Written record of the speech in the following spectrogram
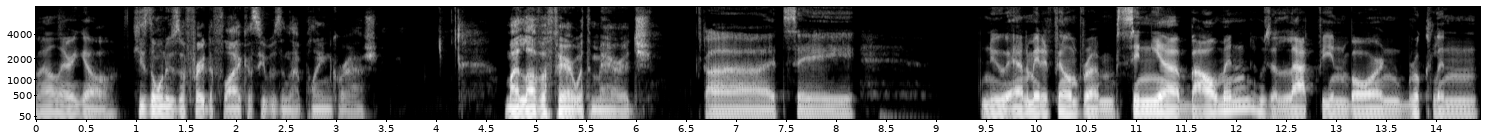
Well, there you go. He's the one who's afraid to fly because he was in that plane crash. My love affair with marriage. Uh, it's a new animated film from Signe Baumane, who's a Latvian-born Brooklyn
